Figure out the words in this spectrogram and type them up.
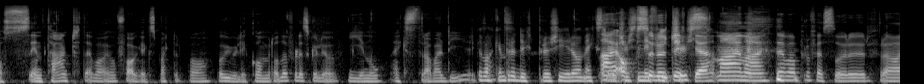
oss internt. Det var jo fageksperter på, på, ulike områder, for det skulle jo gi noe ekstra verdi. det var ikke en produktbrosjyre om extra nei, absolutt Ikke. Nei, nei. Det var professorer fra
